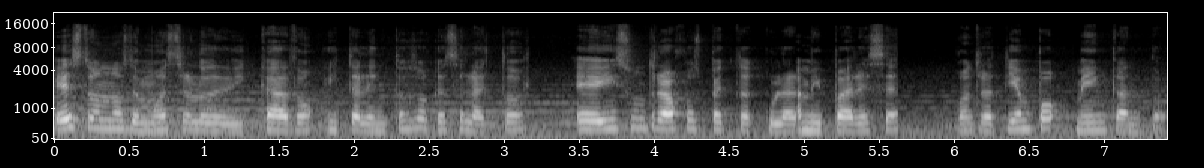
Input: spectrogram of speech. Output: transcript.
Esto nos demuestra lo dedicado y talentoso que es el actor, e hizo un trabajo espectacular a mi parecer. Contratiempo me encantó.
